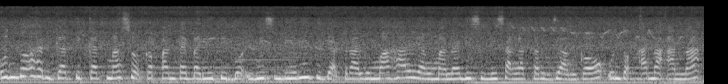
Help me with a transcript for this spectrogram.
Untuk harga tiket masuk ke Pantai Banyu Tibo ini sendiri tidak terlalu mahal yang mana di sini sangat terjangkau. Untuk anak-anak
